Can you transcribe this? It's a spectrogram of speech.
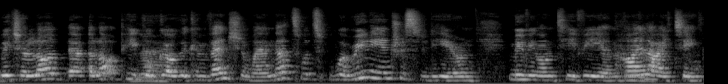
which a lot uh, a lot of people no. go the conventional way, and that's what we're really interested here in moving on TV and mm. highlighting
